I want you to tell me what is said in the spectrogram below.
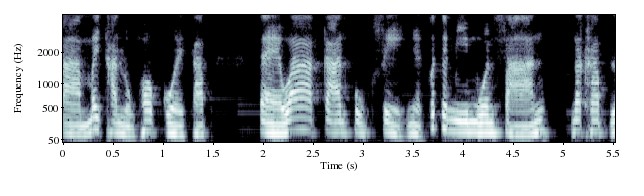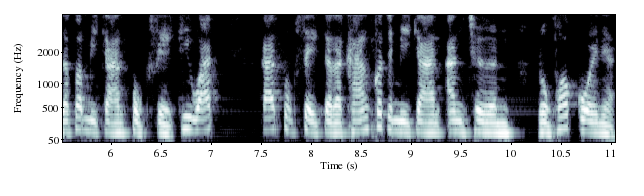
ตามไม่ทันหลวงพ่อกลวยครับ แต่ว่าการปลูกเสกเนี่ยก็จะมีมวลสารนะครับ แล้วก็มีการปลูกเสกที่วัด การปลูกเสกแต่ละครั้งก็จะมีการอัญเชิญ หลวงพ่อกลวยเนี่ย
